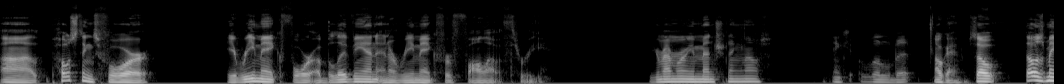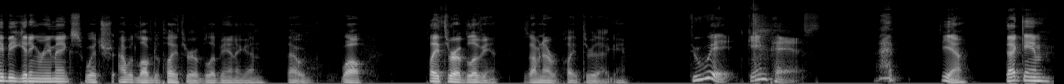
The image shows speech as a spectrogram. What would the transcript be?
uh, postings for a remake for Oblivion and a remake for Fallout 3. You remember me mentioning those? I think a little bit. Okay, so those may be getting remakes, which I would love to play through Oblivion again. That would well, play through Oblivion because I've never played through that game. Do it. Game Pass. Yeah, that game.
